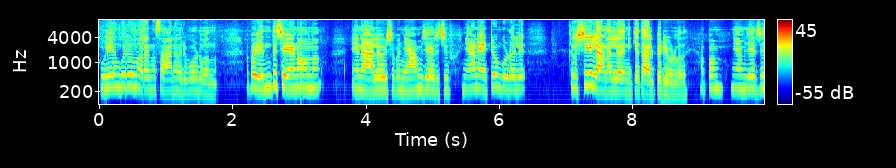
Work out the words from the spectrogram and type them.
പുളിയങ്കുരു എന്ന് പറയുന്ന സാധനം ഒരുപാട് വന്നു. അപ്പോൾ എന്ത് ചെയ്യണമെന്ന് ഇങ്ങനെ ആലോചിച്ചപ്പോൾ ഞാൻ വിചാരിച്ചു ഞാൻ ഏറ്റവും കൂടുതൽ കൃഷിയിലാണല്ലോ എനിക്ക് താല്പര്യമുള്ളത്. അപ്പം ഞാൻ വിചാരിച്ച്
